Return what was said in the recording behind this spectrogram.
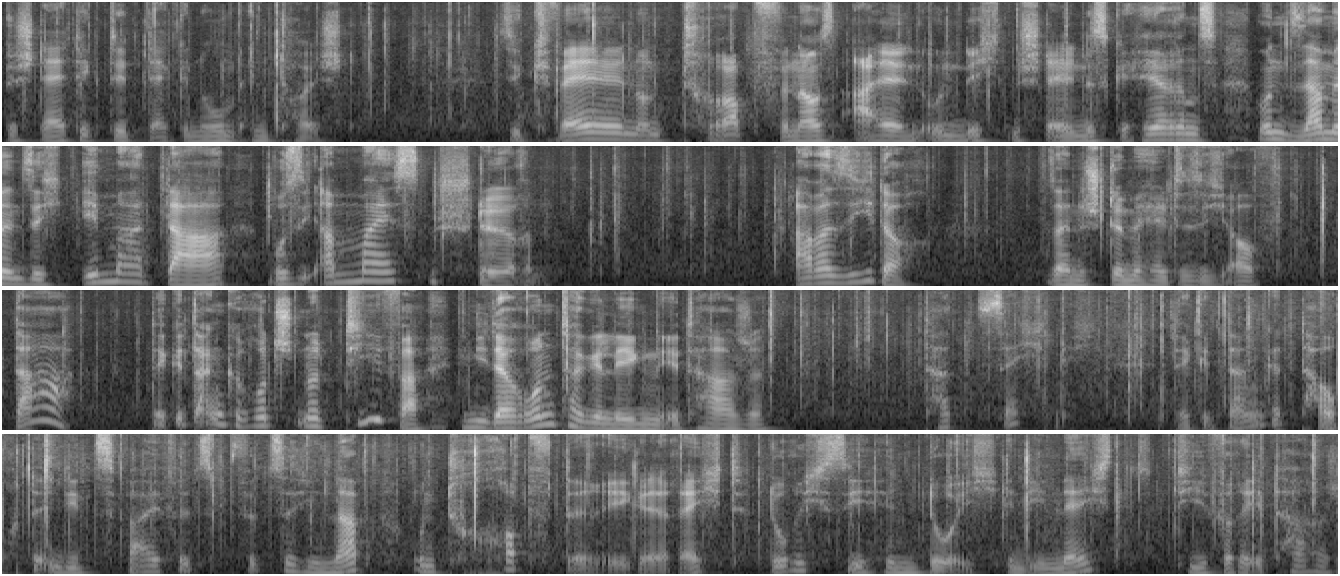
bestätigte der Gnom enttäuscht. Sie quellen und tropfen aus allen undichten Stellen des Gehirns und sammeln sich immer da, wo sie am meisten stören. Aber sieh doch, seine Stimme hellte sich auf. Da, der Gedanke rutscht nur tiefer in die darunter gelegene Etage. Tatsächlich. Der Gedanke tauchte in die Zweifelspfütze hinab und tropfte regelrecht durch sie hindurch in die nächsttiefere Etage,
